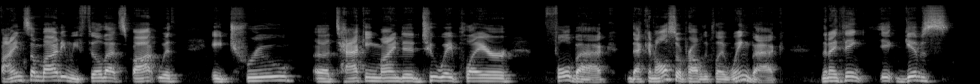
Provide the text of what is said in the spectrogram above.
find somebody and we fill that spot with a true attacking minded two way player fullback that can also probably play wing back, then I think it gives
